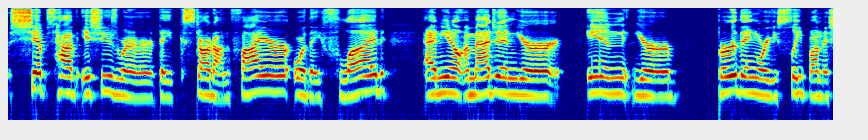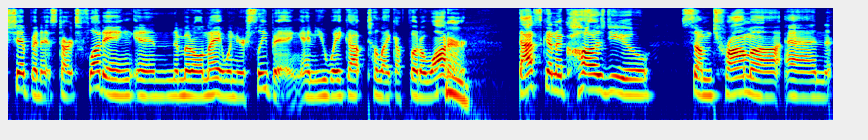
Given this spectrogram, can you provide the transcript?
ships have issues where they start on fire or they flood, and you know imagine you're in your berthing where you sleep on a ship and it starts flooding in the middle of the night when you're sleeping and you wake up to like a foot of water. Mm. That's gonna cause you some trauma and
